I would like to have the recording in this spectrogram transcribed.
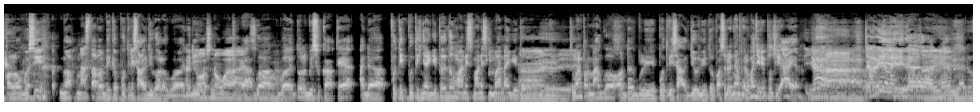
kalau gue sih nggak nastar lebih ke putri salju kalau gue jadi Oh Snow White. ya gue gue itu lebih suka kayak ada putih-putihnya gitu itu manis-manis gimana gitu Ah, iya, iya. cuman pernah gue order beli putri salju gitu pas udah nyampe rumah jadi putri air Iya. Cair. Lagi jalan kan aduh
